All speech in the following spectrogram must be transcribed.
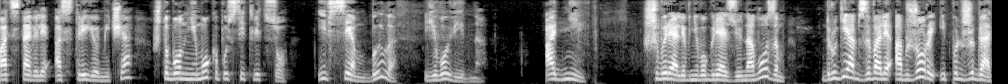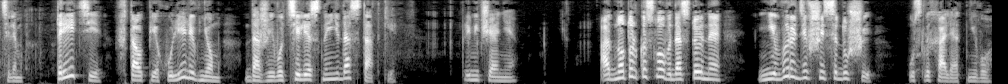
подставили острие меча, чтобы он не мог опустить лицо, и всем было его видно. Одни швыряли в него грязью и навозом, другие обзывали обжорой и поджигателем, третьи в толпе хулили в нем даже его телесные недостатки. Примечание. Одно только слово, достойное невыродившейся души, услыхали от него.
